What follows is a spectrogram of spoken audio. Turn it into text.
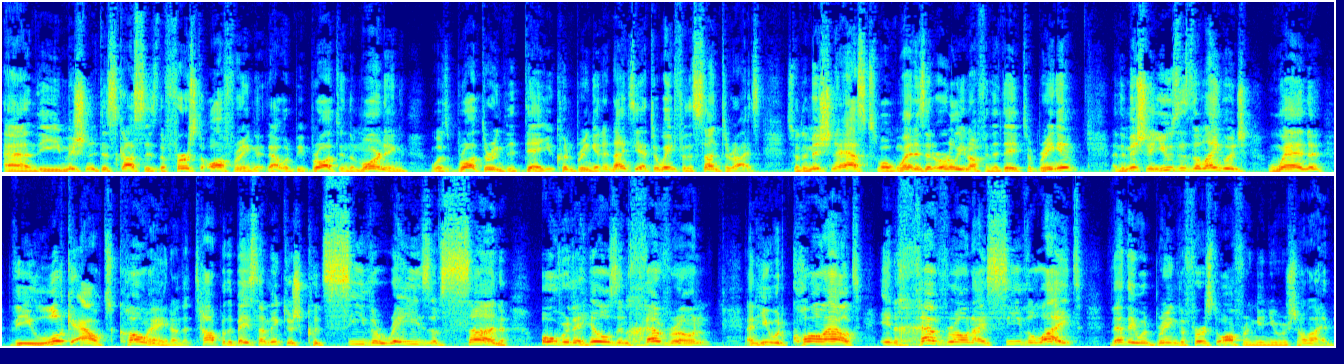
and the Mishnah discusses the first offering that would be brought in the morning was brought during the day. You couldn't bring it at night, so you had to wait for the sun to rise. So the Mishnah asks, well, when is it early enough in the day to bring it? And the Mishnah uses the language when the lookout Kohen on the top of the Beis Hamikdash could see the rays of sun over the hills in Chevron, and he would call out, "In Chevron, I see the light." Then they would bring the first offering in Yerushalayim.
